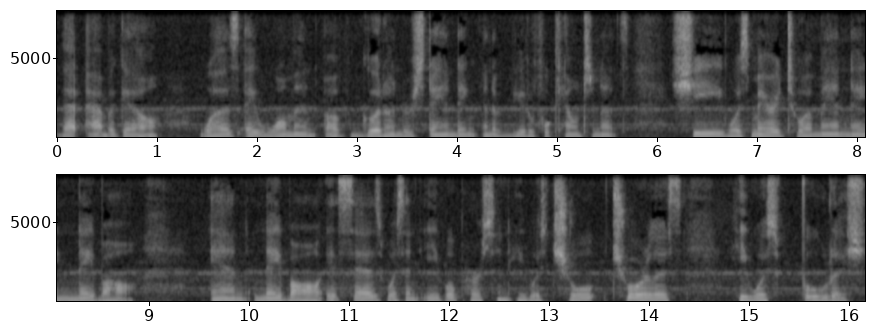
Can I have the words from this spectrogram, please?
that Abigail was a woman of good understanding and of beautiful countenance. She was married to a man named Nabal. And Nabal, it says, was an evil person. He was churlish. He was foolish.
